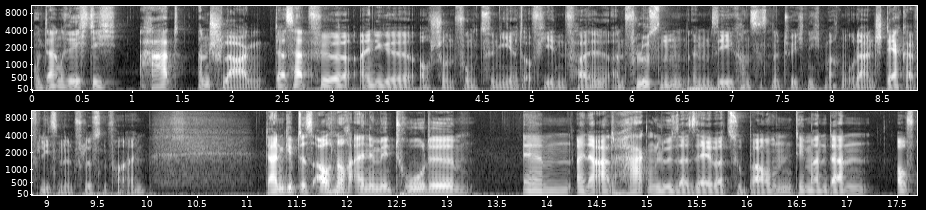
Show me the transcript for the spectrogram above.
und dann richtig hart anschlagen. Das hat für einige auch schon funktioniert, auf jeden Fall. An Flüssen, im See kannst du es natürlich nicht machen, oder an stärker fließenden Flüssen vor allem. Dann gibt es auch noch eine Methode, ähm, eine Art Hakenlöser selber zu bauen, den man dann auf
